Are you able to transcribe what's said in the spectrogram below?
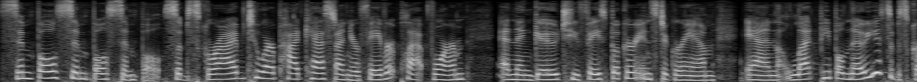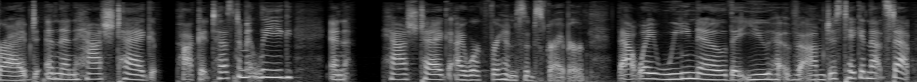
Simple, simple, simple. Subscribe to our podcast on your favorite platform, and then go to Facebook or Instagram and let people know you subscribed, and then hashtag Pocket Testament League and hashtag I work for him subscriber. That way we know that you have um, just taken that step.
